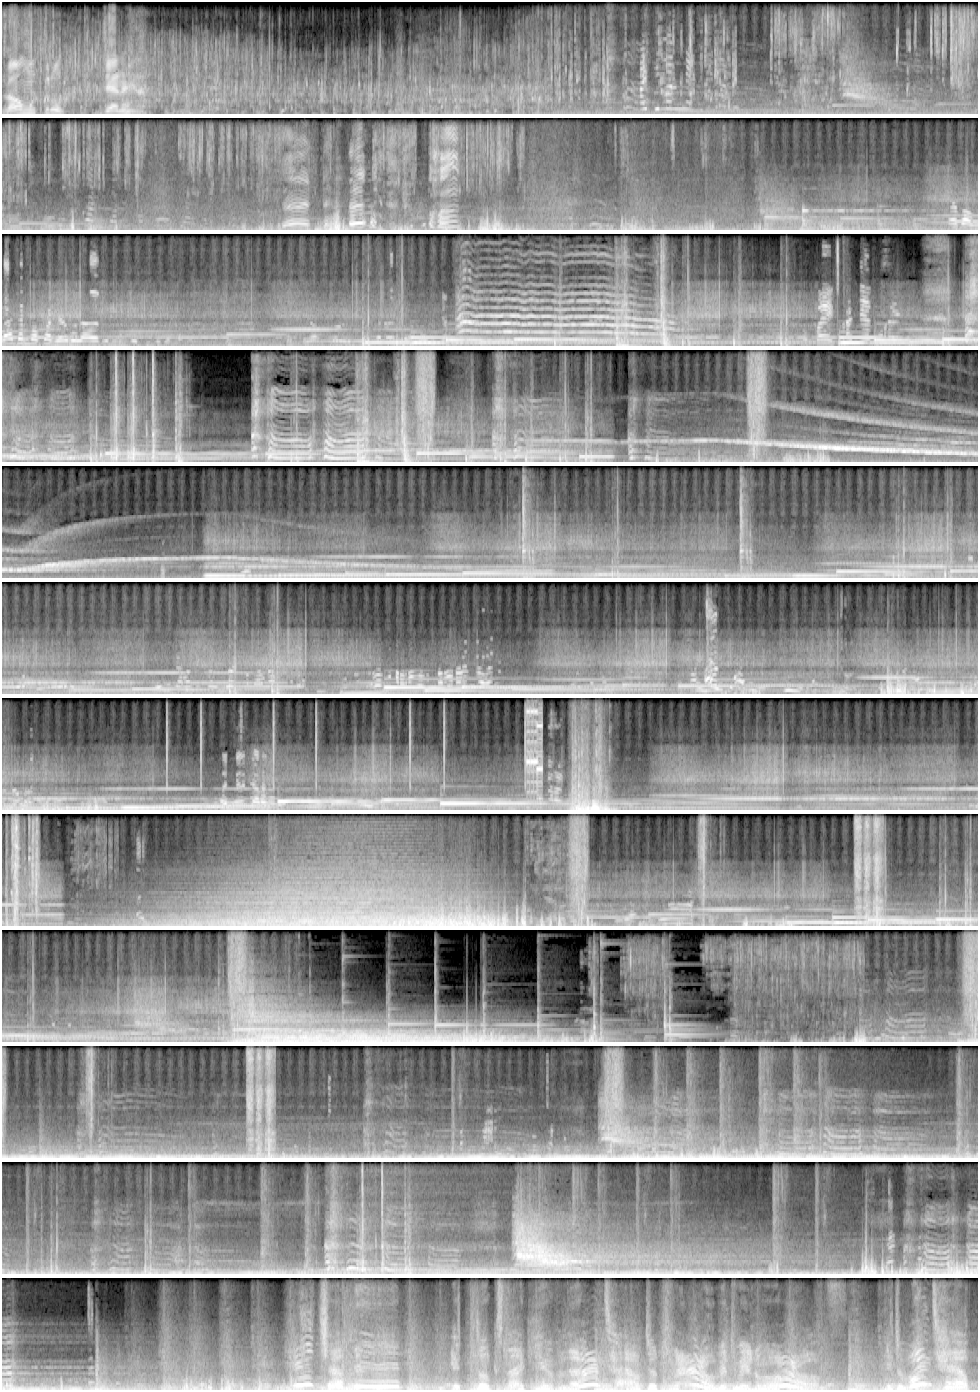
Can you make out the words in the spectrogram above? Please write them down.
ब्रह्मपुत्र जाने Saya bang, lah kan bapak dia bola tu mesti cuci kan. Bapak, kacau boleh. Hanya sekarang. Hey, Chubby! It looks like you've learned how to travel between worlds. It won't help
